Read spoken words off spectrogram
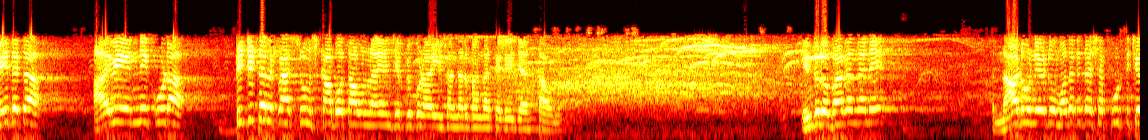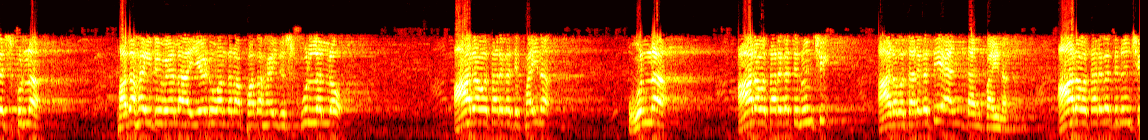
మీదట అవి అన్ని కూడా డిజిటల్ క్లాస్ రూమ్స్ కాబోతా ఉన్నాయని చెప్పి కూడా ఈ సందర్భంగా తెలియజేస్తా ఉన్నా. ఇందులో భాగంగానే నాడు నేడు మొదటి దశ పూర్తి చేసుకున్న పదహైదు వేల ఏడు వందల పదహైదు స్కూళ్ళలో ఆరవ తరగతి పైన ఉన్న ఆరవ తరగతి నుంచి ఆరవ తరగతి అండ్ దానిపైన ఆరవ తరగతి నుంచి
